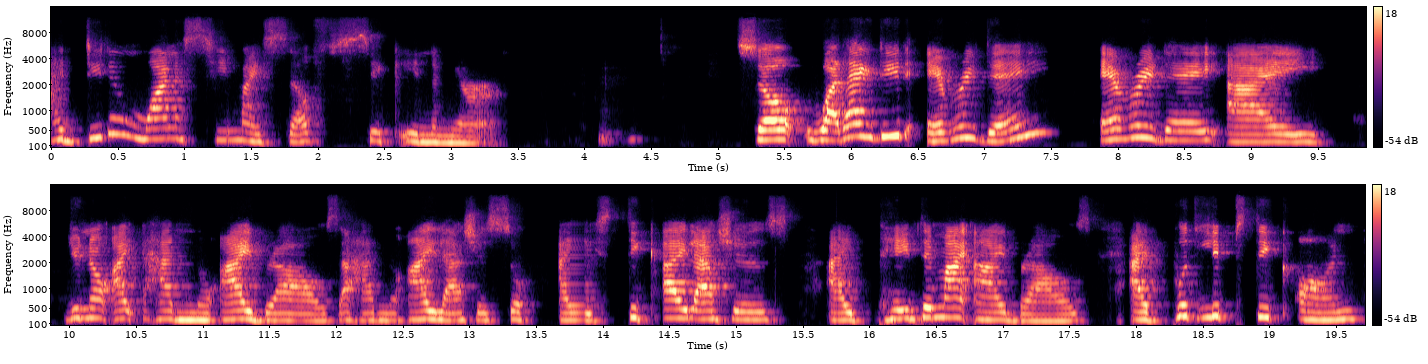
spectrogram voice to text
i didn't want to see myself sick in the mirror mm-hmm. so what i did every day every day i you know i had no eyebrows i had no eyelashes so i stick eyelashes I painted my eyebrows. I put lipstick on.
